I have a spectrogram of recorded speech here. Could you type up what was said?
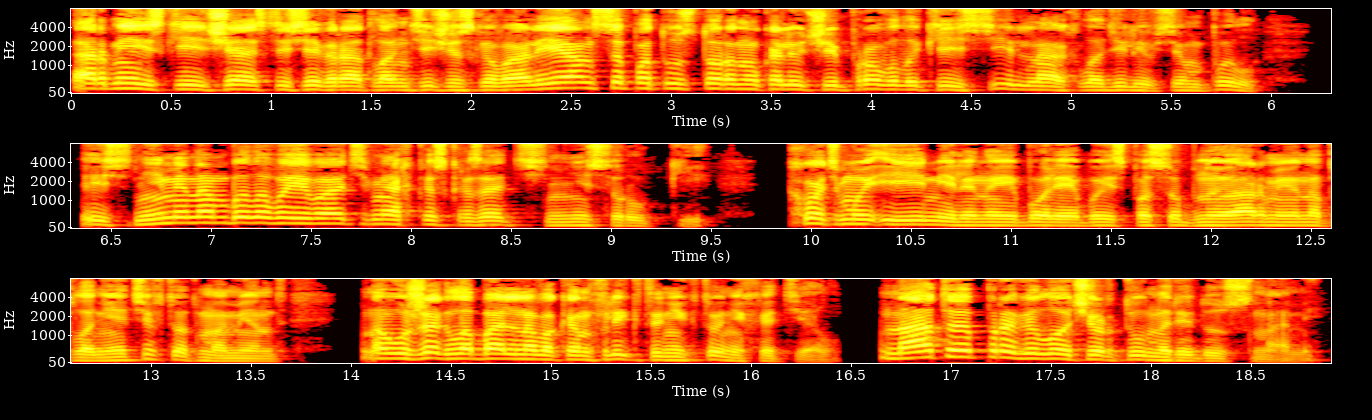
Армейские части Североатлантического альянса по ту сторону колючей проволоки сильно охладили всем пыл, и с ними нам было воевать, мягко сказать, не с руки. Хоть мы и имели наиболее боеспособную армию на планете в тот момент – но уже глобального конфликта никто не хотел. НАТО провело черту наряду с нами.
